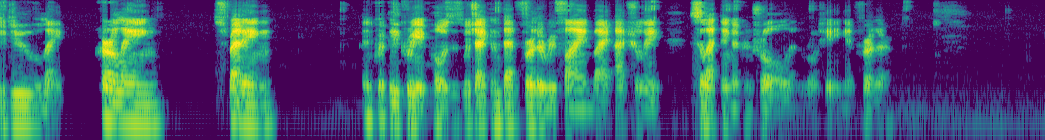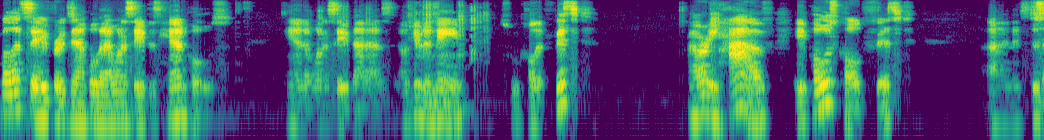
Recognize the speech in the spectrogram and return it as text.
to do like curling, spreading, and quickly create poses, which I can then further refine by actually selecting a control and rotating it further. But let's say, for example, that I want to save this hand pose. And I want to save that as, I'll give it a name. So we'll call it fist. I already have a pose called fist. And it's just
